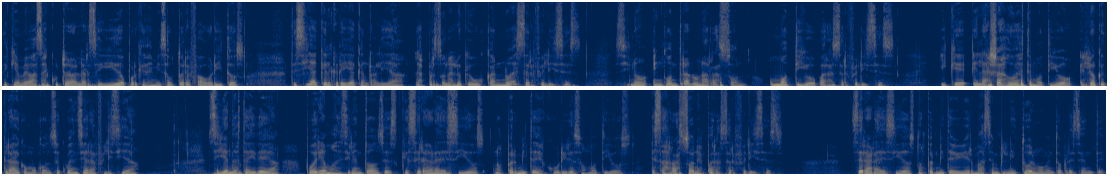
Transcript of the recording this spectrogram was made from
de quien me vas a escuchar hablar seguido porque es de mis autores favoritos, decía que él creía que en realidad las personas lo que buscan no es ser felices, sino encontrar una razón, un motivo para ser felices, y que el hallazgo de este motivo es lo que trae como consecuencia la felicidad. Siguiendo esta idea, podríamos decir entonces que ser agradecidos nos permite descubrir esos motivos, esas razones para ser felices. Ser agradecidos nos permite vivir más en plenitud el momento presente,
